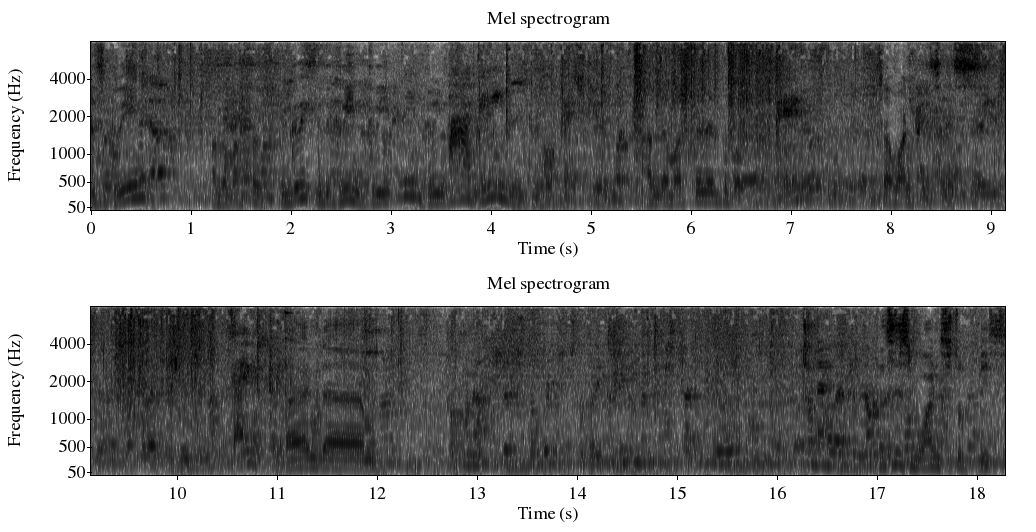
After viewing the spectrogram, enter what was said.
is green and the mustard the green the green green green. Ah green, green, green. okay and the mustard at the bottom so one piece yes. And um, this is one stool please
